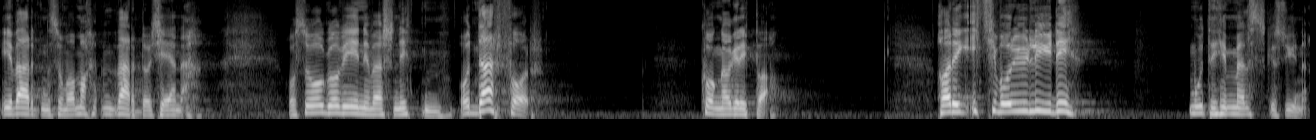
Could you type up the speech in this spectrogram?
i verden som var verd å tjene. Og Så går vi inn i vers 19. Og derfor, kong Agrippa, har jeg ikke vært ulydig mot det himmelske synet.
